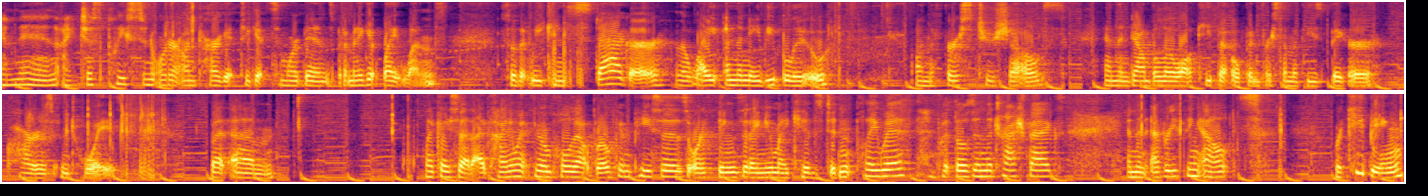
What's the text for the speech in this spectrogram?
and then I just placed an order on Target to get some more bins, but I'm gonna get white ones so that we can stagger the white and the navy blue on the first two shelves. And then down below, I'll keep it open for some of these bigger cars and toys. But um, like I said, I kind of went through and pulled out broken pieces or things that I knew my kids didn't play with and put those in the trash bags. And then everything else we're keeping.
